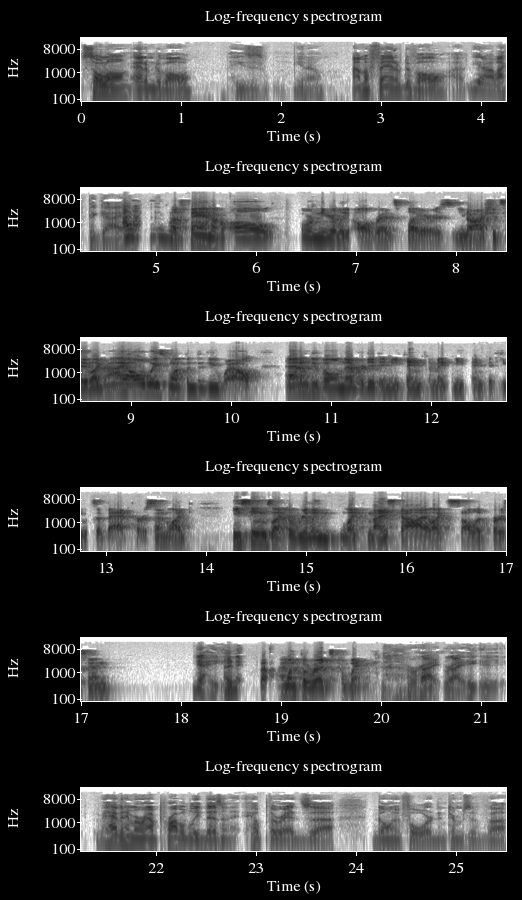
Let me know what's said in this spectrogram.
so long, Adam Duvall. He's, you know, I'm a fan of Duvall. I, you know, I like the guy. I'm a fan of all or nearly all Reds players. You know, I should say, like, I always want them to do well. Adam Duvall never did anything to make me think that he was a bad person. Like, he seems like a really like nice guy, like solid person. Yeah, he, I, but I want the Reds to win. right, right. He, having him around probably doesn't help the Reds uh, going forward in terms of uh,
